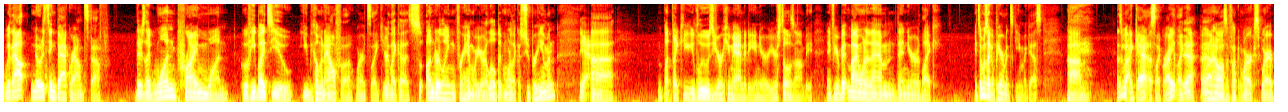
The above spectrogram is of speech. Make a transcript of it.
without noticing background stuff there's like one prime one who if he bites you you become an alpha where it's like you're like a underling for him where you're a little bit more like a superhuman Yeah. uh, but like you lose your humanity and you're you're still a zombie. And if you're bitten by one of them, then you're like, it's almost like a pyramid scheme, I guess. Um, that's what I guess, like right, like Yeah, I don't yeah. know how else it fucking works. Where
